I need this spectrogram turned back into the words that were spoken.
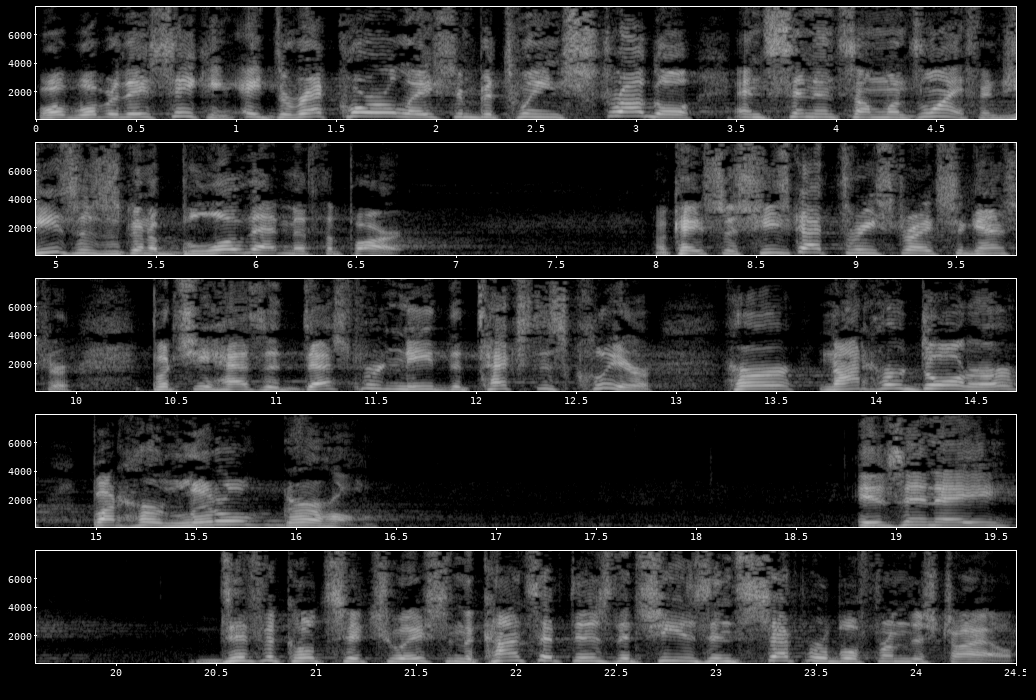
What, what were they seeking? A direct correlation between struggle and sin in someone's life. And Jesus is going to blow that myth apart. Okay, so she's got three strikes against her, but she has a desperate need. The text is clear. Her, not her daughter, but her little girl is in a difficult situation. The concept is that she is inseparable from this child.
